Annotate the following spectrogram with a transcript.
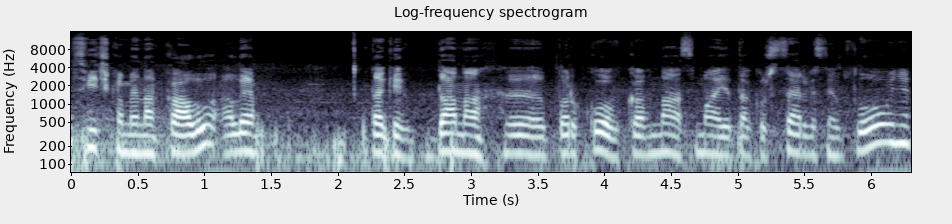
свічками накалу, але так як дана е, парковка в нас має також сервісне обслуговування,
